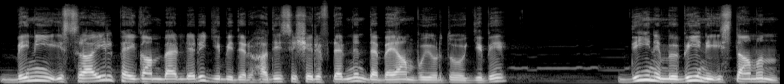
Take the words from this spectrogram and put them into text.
Beni İsrail peygamberleri gibidir hadisi şeriflerinin de beyan buyurduğu gibi, dini mübini İslam'ın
